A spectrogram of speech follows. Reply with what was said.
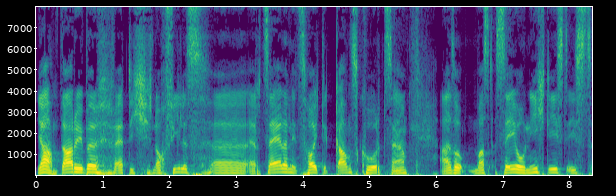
Ja, darüber werde ich noch vieles äh, erzählen. Jetzt heute ganz kurz. Ja. Also was SEO nicht ist, ist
